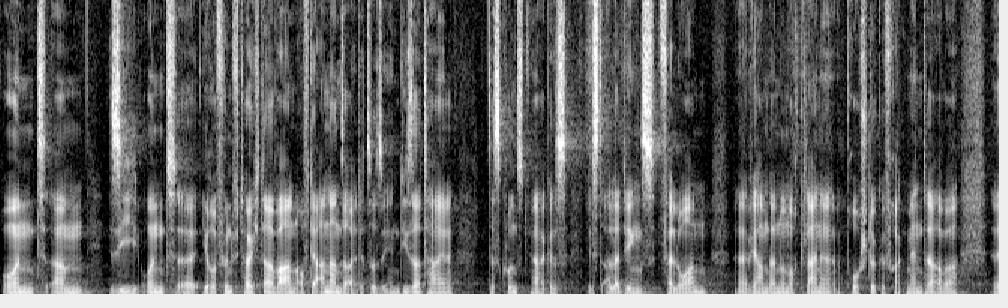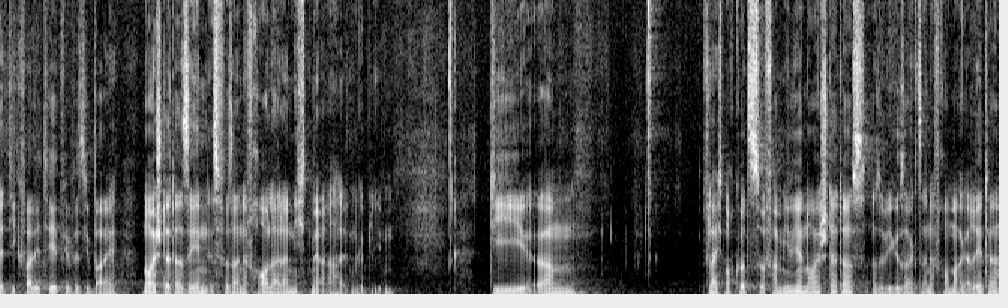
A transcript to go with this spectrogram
Und ähm, sie und äh, ihre fünf Töchter waren auf der anderen Seite zu sehen. Dieser Teil des Kunstwerkes ist allerdings verloren. Äh, wir haben da nur noch kleine Bruchstücke, Fragmente, aber äh, die Qualität, wie wir sie bei Neustädter sehen, ist für seine Frau leider nicht mehr erhalten geblieben. Die ähm, Vielleicht noch kurz zur Familie Neustädters. Also wie gesagt, seine Frau Margarete.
